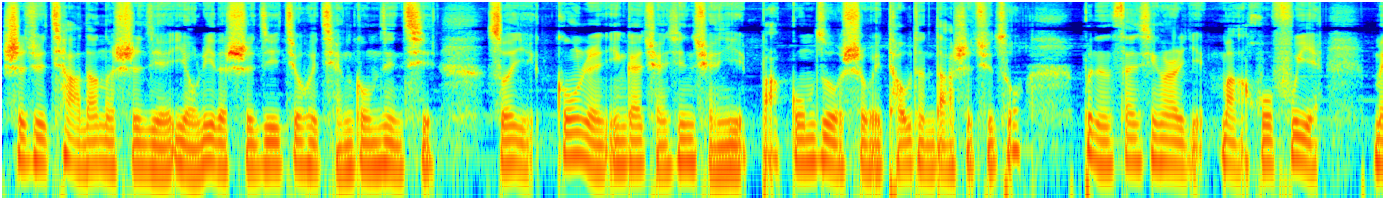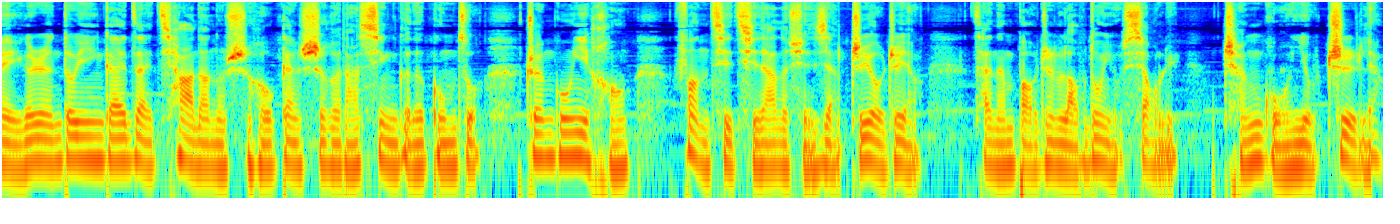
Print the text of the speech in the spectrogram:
失去恰当的时节、有利的时机，就会前功尽弃。所以，工人应该全心全意把工作视为头等大事去做，不能三心二意、马虎敷衍。每个人都应该在恰当的时候干适合他性格的工作，专攻一行，放弃其他的选项。只有这样，才能保证劳动有效率，成果有质量。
